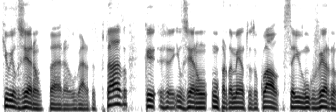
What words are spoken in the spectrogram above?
que o elegeram para lugar de deputado, que elegeram um parlamento do qual saiu um governo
